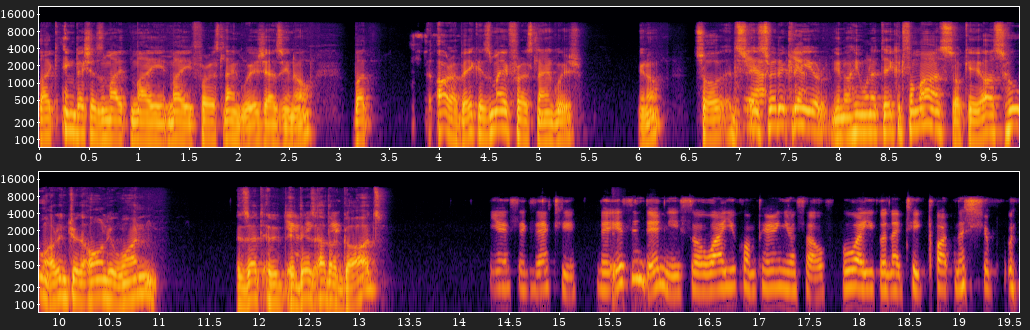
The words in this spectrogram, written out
like English is my my my first language, as you know, but Arabic is my first language, you know. So it's, it's Yeah, very yeah. clear, you know, he want to take it from us. Okay, us who? Aren't you the only one? Is that Yeah, there's other gods? yes, exactly. There isn't any. So why are you comparing yourself? Who are you gonna take partnership with?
